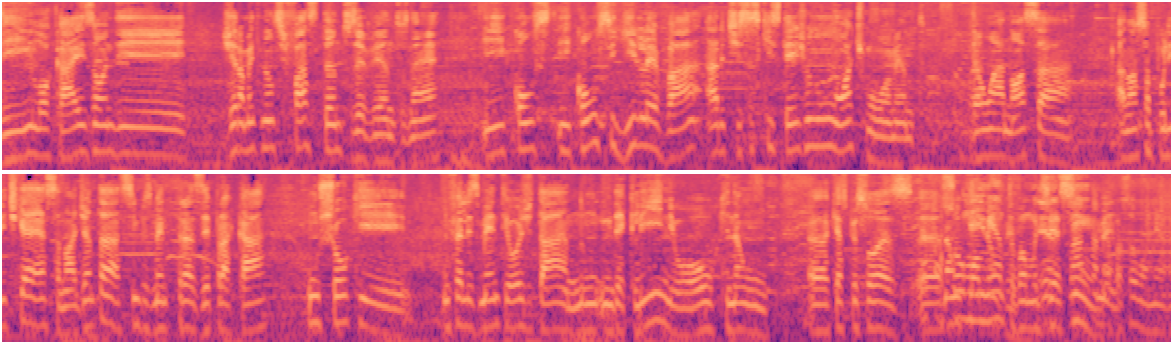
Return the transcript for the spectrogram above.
de ir em locais onde geralmente não se faz tantos eventos, né? E, cons e conseguir levar artistas que estejam num ótimo momento. Então a nossa, a nossa política é essa, não adianta simplesmente trazer para cá um show que infelizmente hoje está em declínio ou que não uh, que as pessoas uh, passou não o momento, ver. vamos dizer assim. Exatamente. Já passou o momento.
